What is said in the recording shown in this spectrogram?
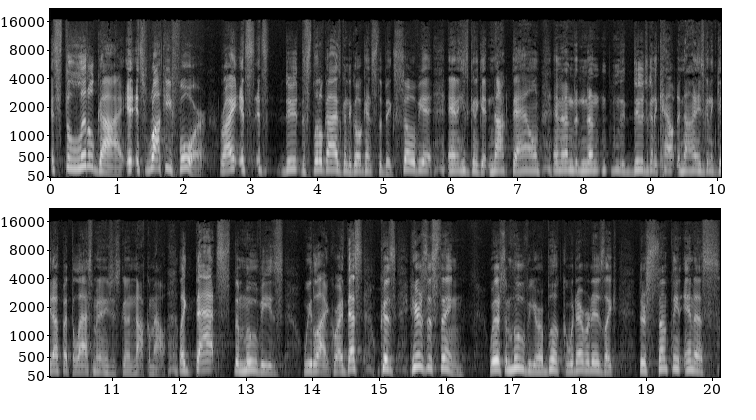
it's the little guy. It, it's Rocky Four, right? It's, it's, dude, this little guy is going to go against the big Soviet and he's going to get knocked down. And then the, the dude's going to count to nine. He's going to get up at the last minute and he's just going to knock him out. Like that's the movies we like, right? That's because here's this thing whether it's a movie or a book or whatever it is, like there's something in us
